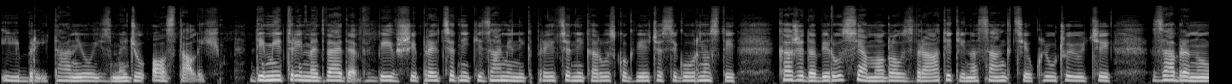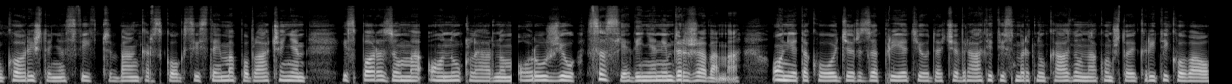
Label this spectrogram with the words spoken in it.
i Britaniju između ostalih. Dimitri Medvedev, bivši predsjednik i zamjenik predsjednika Ruskog vijeća sigurnosti, kaže da bi Rusija mogla uzvratiti na sankcije uključujući zabranu korištenja SWIFT bankarskog sistema povlačenjem iz sporazuma o nuklearnom oružju sa Sjedinjenim državama. On je također zaprijetio da će vratiti smrtnu kaznu nakon što je kritikovao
